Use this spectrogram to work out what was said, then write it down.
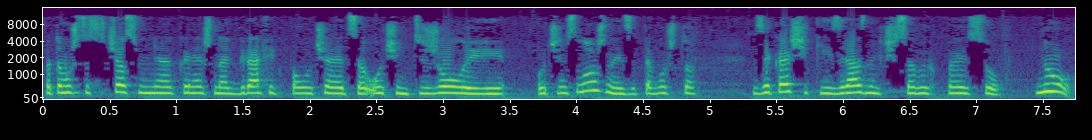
Потому что сейчас у меня, конечно, график получается очень тяжелый и очень сложный из-за того, что заказчики из разных часовых поясов. Ну,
